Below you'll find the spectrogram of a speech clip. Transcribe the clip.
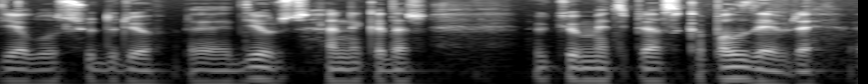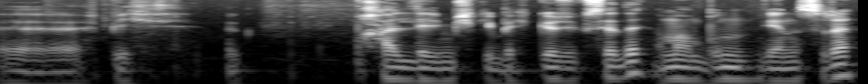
diyaloğu sürdürüyor e, diyoruz. Her ne kadar hükümet biraz kapalı devre e, bir haldeymiş gibi gözükse de ama bunun yanı sıra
